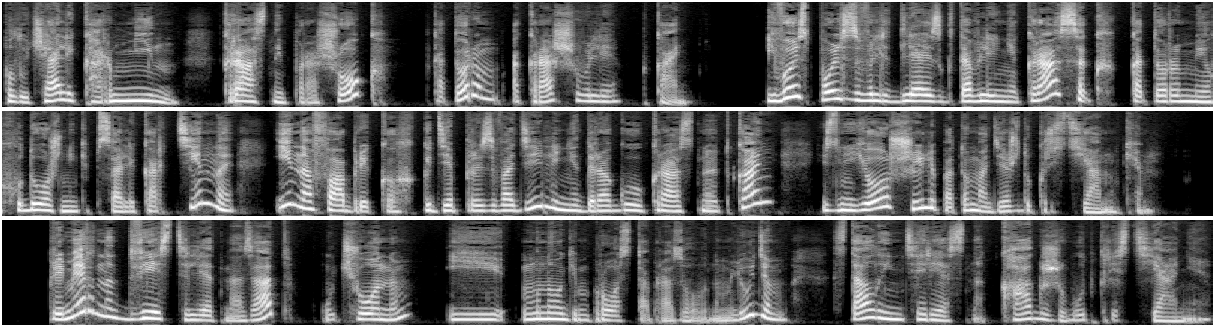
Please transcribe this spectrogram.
получали кармин, красный порошок, которым окрашивали ткань. Его использовали для изготовления красок, которыми художники писали картины, и на фабриках, где производили недорогую красную ткань, из нее шили потом одежду крестьянки. Примерно 200 лет назад ученым и многим просто образованным людям стало интересно, как живут крестьяне,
